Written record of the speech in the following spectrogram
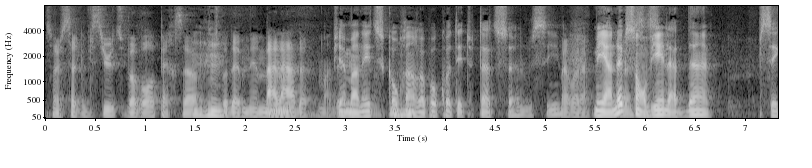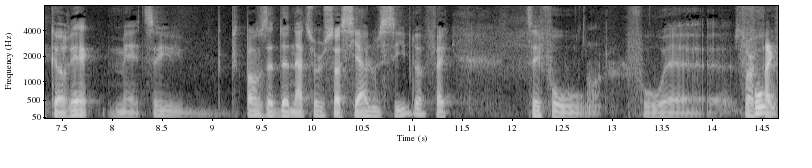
c'est un servicieux, tu vas voir personne, tu vas devenir malade. à un moment Puis à un moment donné, tu comprendras pas pourquoi tu es tout le temps tout seul aussi. Ben voilà. Mais il y en a qui sont bien là-dedans, puis c'est correct. Mais tu sais, je pense que vous êtes de nature sociale aussi. Là, fait que, tu sais, il faut. faut, euh, C'est un, fac-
